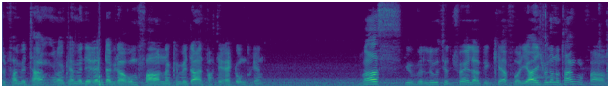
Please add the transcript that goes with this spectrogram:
Dann fahren wir tanken, dann können wir direkt da wieder rumfahren, dann können wir da einfach direkt umdrehen. Was? You will lose your trailer, be careful. Ja, ich will doch nur tanken fahren.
